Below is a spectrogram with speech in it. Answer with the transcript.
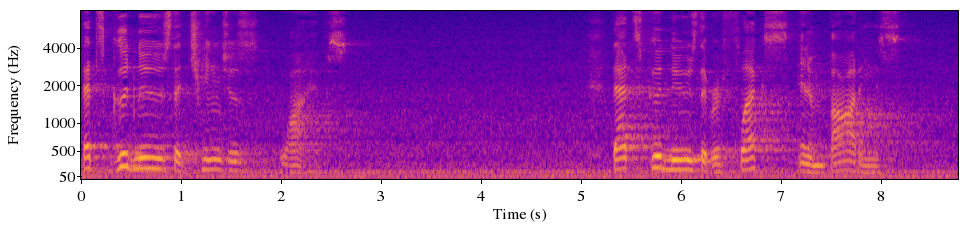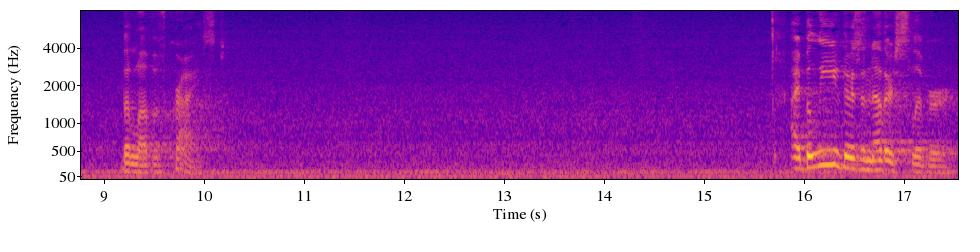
That's good news that changes lives. That's good news that reflects and embodies the love of Christ. I believe there's another sliver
